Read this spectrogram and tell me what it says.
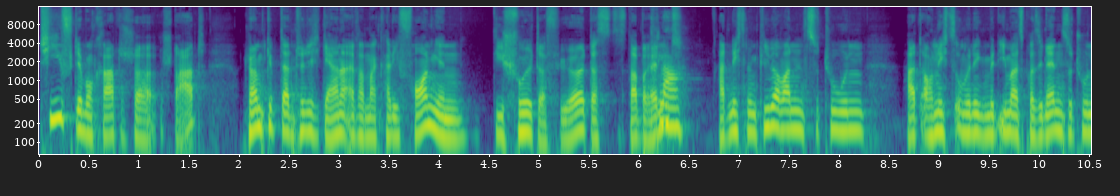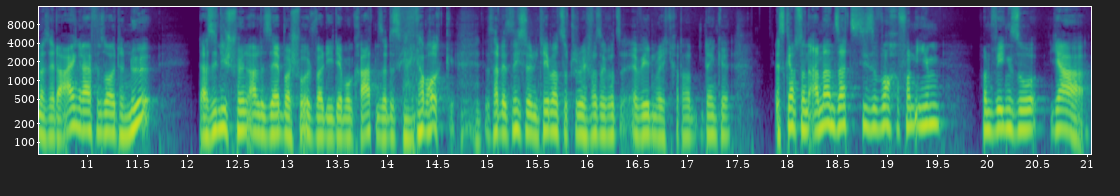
tief demokratischer Staat. Trump gibt natürlich gerne einfach mal Kalifornien die Schuld dafür, dass es da brennt. Klar. Hat nichts mit dem Klimawandel zu tun, hat auch nichts unbedingt mit ihm als Präsidenten zu tun, dass er da eingreifen sollte. Nö, da sind die schön alle selber schuld, weil die Demokraten sind. Das, gab auch, das hat jetzt nicht so mit dem Thema zu tun, ich wollte es kurz erwähnen, weil ich gerade denke. Es gab so einen anderen Satz diese Woche von ihm, von wegen so, ja,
